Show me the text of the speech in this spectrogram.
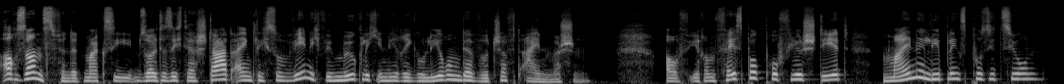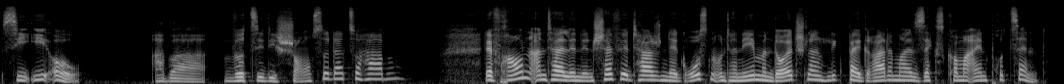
Auch sonst, findet Maxi, sollte sich der Staat eigentlich so wenig wie möglich in die Regulierung der Wirtschaft einmischen. Auf ihrem Facebook-Profil steht Meine Lieblingsposition CEO. Aber wird sie die Chance dazu haben? Der Frauenanteil in den Chefetagen der großen Unternehmen in Deutschland liegt bei gerade mal 6,1 Prozent.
